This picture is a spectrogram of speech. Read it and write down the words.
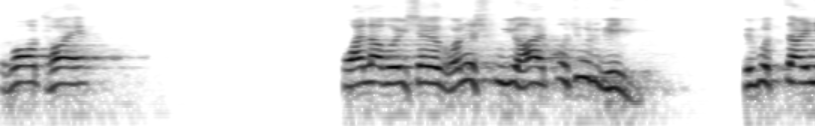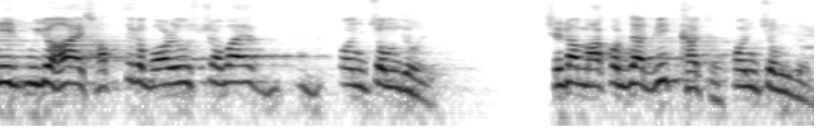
রথ হয় পয়লা বৈশাখে গণেশ পুজো হয়, প্রচুর ভিড়। বিপত্তারিণীর পুজো হয় সব থেকে বড় উৎসব হয় পঞ্চম দোল। সেটা মাকড়দার বিখ্যাত পঞ্চম দোল।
